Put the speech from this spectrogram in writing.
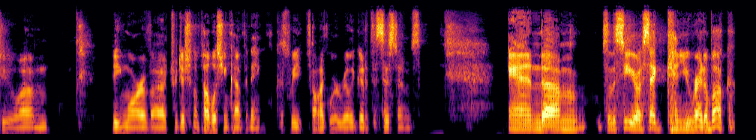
to um, being more of a traditional publishing company because we felt like we were really good at the systems. And um, so the CEO said, Can you write a book?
